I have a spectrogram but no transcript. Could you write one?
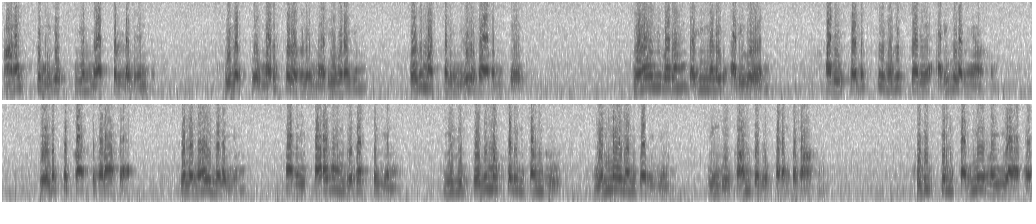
அனைத்து முயற்சியும் மேற்கொள்ள வேண்டும். இதற்கு மருத்துவர்களின் அறிவுரையும் பொதுமக்களின் ஈடுபாடும் தேவை. நோய் வரும் வழிகளை அறிவோம் அதை தடுத்து நிறுத்தலே அறிவுடைமையாகும். எடுத்துக்காட்டுகளாக சில நோய்களையும் அதை பரவும் விதத்தையும் இதில் பொதுமக்களின் பங்கு என்ன என்பதையும் இங்கு காண்பது சிறந்ததாகும். குடிக்கும் தண்ணீர் வழியாக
